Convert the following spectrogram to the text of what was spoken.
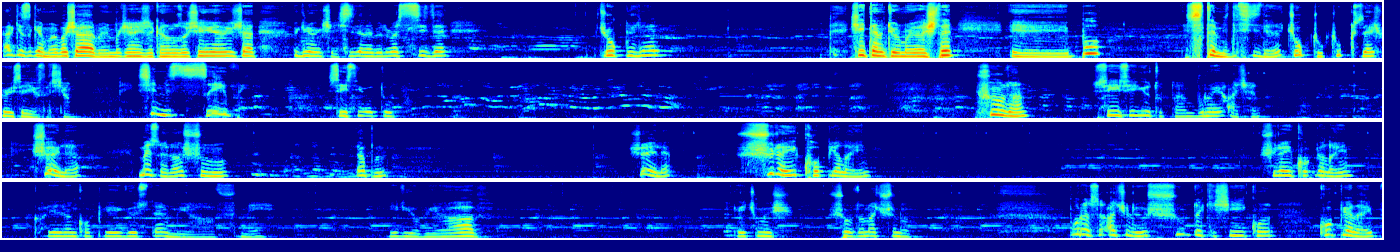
Herkese merhaba başarılar benim arkadaşlar kanalımıza geldiniz arkadaşlar. Bir gün arkadaşlar sizlerle beraber size çok güzel şey tanıtıyorum arkadaşlar. Ee, bu sitemizde sizlere çok çok çok güzel şöyle şey göstereceğim. Şimdi save sesi YouTube Şuradan sesi YouTube'dan bunu açın. Şöyle mesela şunu yapın. Şöyle şurayı kopyalayın. Şurayı kopyalayın. Kaydeden kopyayı göstermiyor. Üf, ne? Ne diyor bu ya? Geçmiş. Şuradan aç şunu. Burası açılıyor. Şuradaki şeyi ko- kopyalayıp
